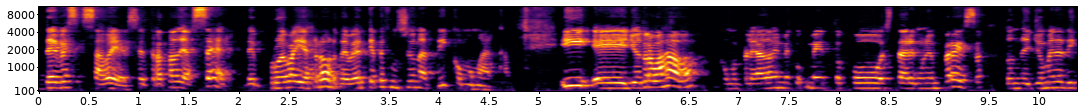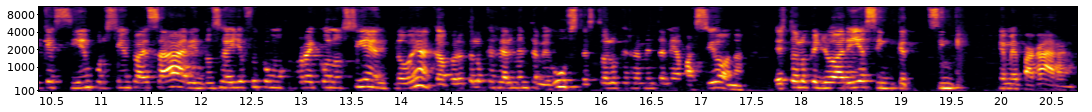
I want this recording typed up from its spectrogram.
debes saber, se trata de hacer, de prueba y error, de ver qué te funciona a ti como marca. Y eh, yo trabajaba como empleada a mí me, tocó estar en una empresa donde yo me dediqué 100% a esa área, entonces ahí yo fui como reconociendo, ven acá, pero esto es lo que realmente me gusta, esto es lo que realmente me apasiona, esto es lo que yo haría sin que, sin que me pagaran.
